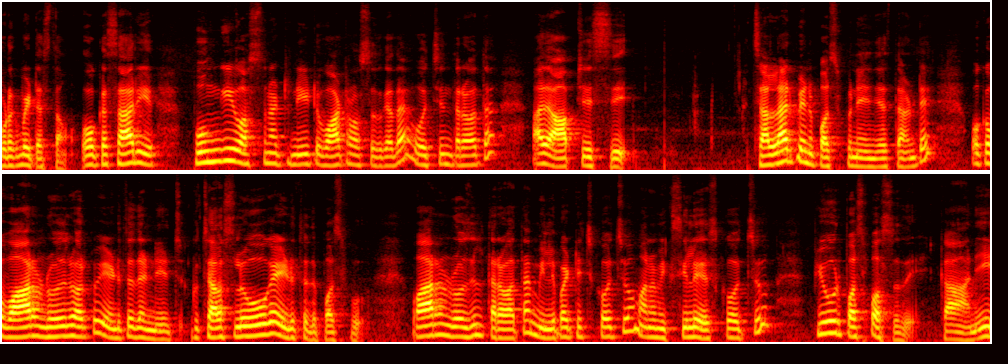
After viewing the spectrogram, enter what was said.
ఉడకబెట్టేస్తాం. ఒకసారి పొంగి వస్తున్నట్టు నీటి వాటర్ వస్తుంది కదా వచ్చిన తర్వాత అది ఆఫ్ చేసి చల్లారిపోయిన పసుపుని ఏం చేస్తామంటే ఒక వారం రోజుల వరకు ఎండుతుందండి. చాలా స్లోగా ఎండుతుంది పసుపు. వారం రోజుల తర్వాత మిల్లు పట్టించుకోవచ్చు మనం మిక్సీలో వేసుకోవచ్చు ప్యూర్ పసుపు వస్తుంది. కానీ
